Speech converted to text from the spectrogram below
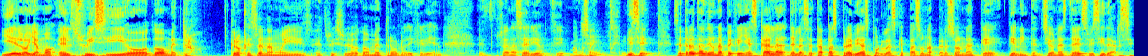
y él lo llamó el suicidómetro. Creo que suena muy el suicidómetro, lo dije bien. ¿Suena serio? Sí, vamos ahí. Dice, se trata de una pequeña escala de las etapas previas por las que pasa una persona que tiene intenciones de suicidarse.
